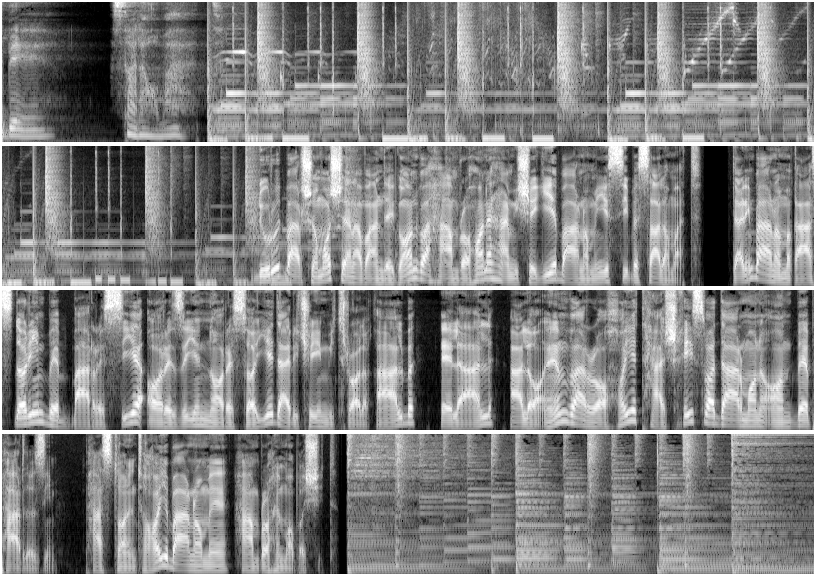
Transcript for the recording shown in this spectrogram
سیب سلامت درود بر شما شنوندگان و همراهان همیشگی برنامه سیب سلامت در این برنامه قصد داریم به بررسی آرزه نارسایی دریچه میترال قلب، علل، علائم و راه های تشخیص و درمان آن بپردازیم. پس تا انتهای برنامه همراه ما باشید.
